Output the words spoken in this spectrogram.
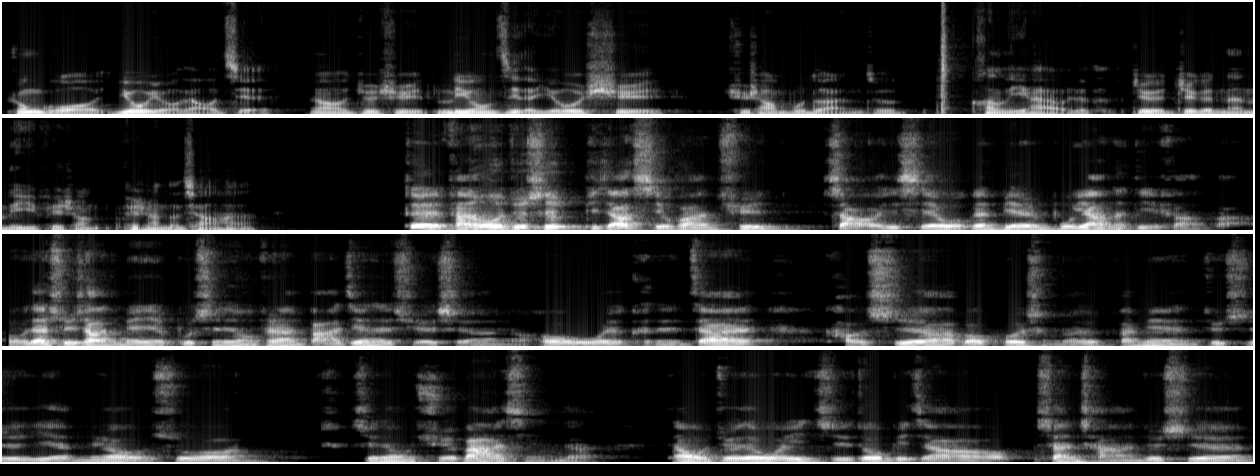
中国又有了解，然后就是利用自己的优势取长补短，就很厉害。我觉得这个这个能力非常非常的强悍。对，反正我就是比较喜欢去找一些我跟别人不一样的地方吧。我在学校里面也不是那种非常拔尖的学生，然后我也可能在考试啊，包括什么方面，就是也没有说是那种学霸型的。但我觉得我一直都比较擅长，就是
